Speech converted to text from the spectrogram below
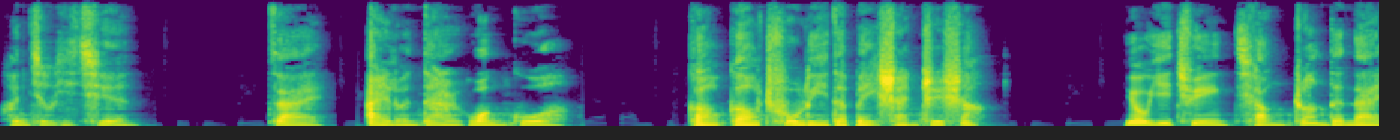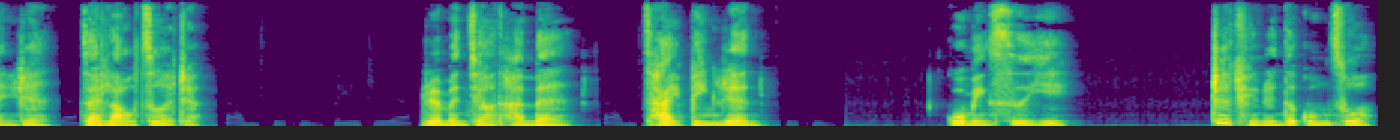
很久以前，在艾伦戴尔王国。高高矗立的北山之上，有一群强壮的男人在劳作着。人们叫他们采冰人。顾名思义，这群人的工作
